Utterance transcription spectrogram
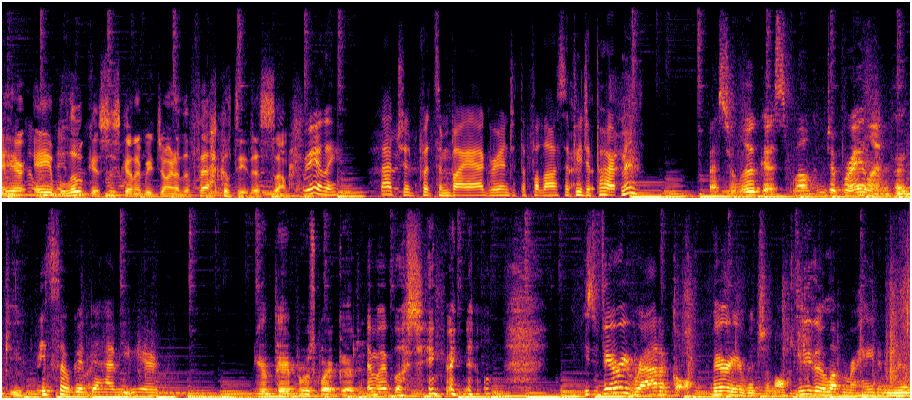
I hear Abe Lucas is going to be joining the faculty this summer. Really? That should put some Viagra into the philosophy department. Professor Lucas, welcome to Braylin. Thank you. It's so good to have you here. Your paper was quite good. Am I blushing right now? He's very radical, very original. You either love him or hate him, really.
